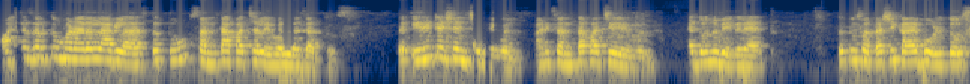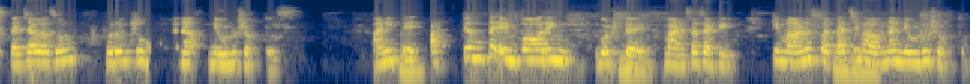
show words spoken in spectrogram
असं जर तू म्हणायला लागलास तर तू संतापाच्या लेवलला जातोस. तर इरिटेशनची लेवल आणि संतापाची लेवल या दोन वेगळ्या आहेत. तर तू स्वतःशी काय बोलतोस त्याच्यापासून वरून तू भावना निवडू शकतोस. आणि ते अत्यंत एम्पॉवरिंग गोष्ट आहे माणसासाठी की माणूस स्वतःची भावना निवडू शकतो.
